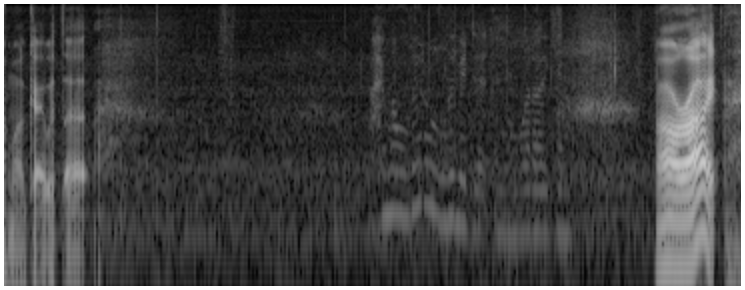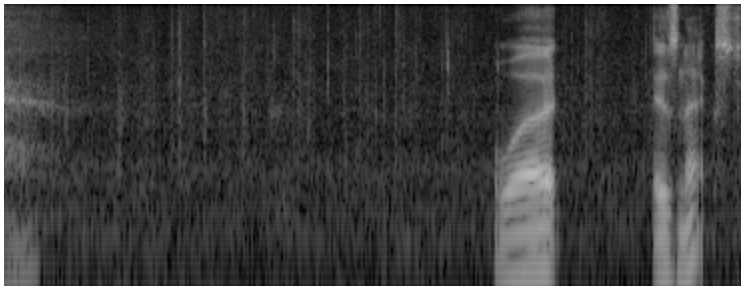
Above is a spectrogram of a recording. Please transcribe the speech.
I'm okay with that. I'm a little limited in what I can. All right. What is next?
